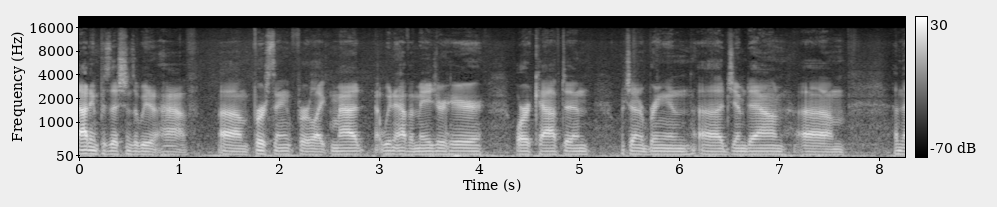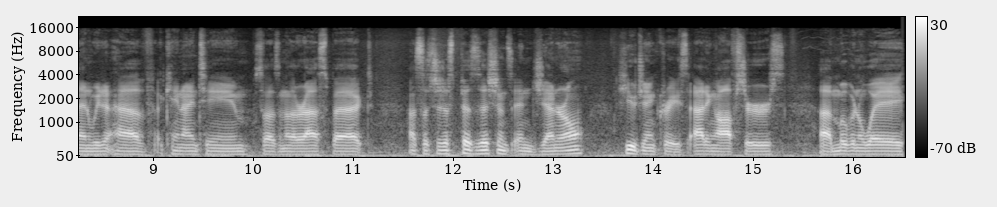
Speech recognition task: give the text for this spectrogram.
adding positions that we didn't have. Um, first thing for like Matt, we didn't have a major here or a captain, which ended up bringing uh, Jim down. Um, and then we didn't have a canine team, so that's another aspect. Uh, so it's just positions in general, huge increase. Adding officers, uh, moving away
